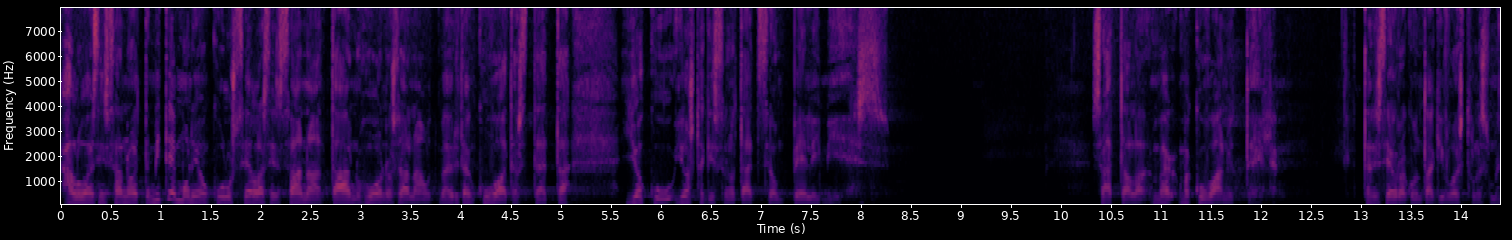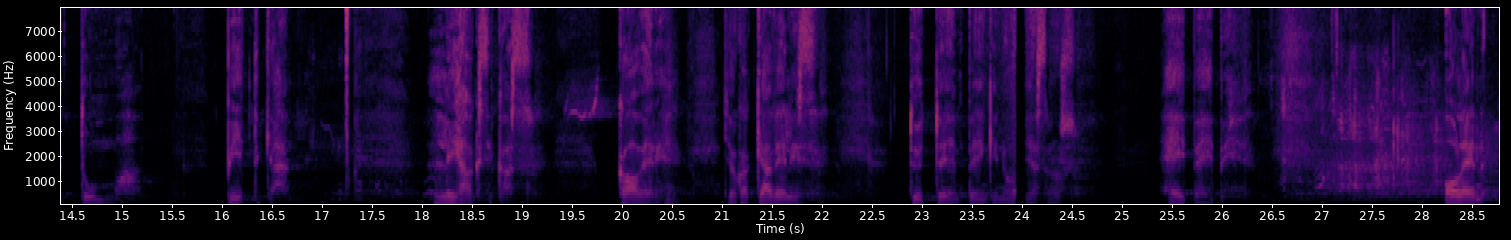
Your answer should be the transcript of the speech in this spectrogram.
haluaisin sanoa, että miten moni on kuullut sellaisen sanan, tämä on huono sana, mutta mä yritän kuvata sitä, että joku, jostakin sanotaan, että se on pelimies. Saattaa olla, mä, mä kuvaan nyt teille. Tänne seurakuntaakin voisi tulla semmoinen tumma, pitkä, lihaksikas kaveri, joka kävelisi tyttöjen penkin ohi ja sanoisi, hei baby, olen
